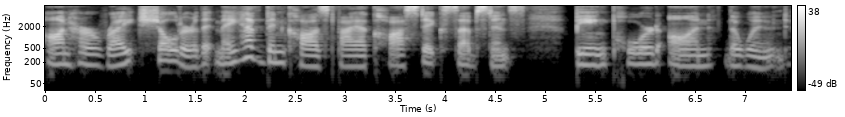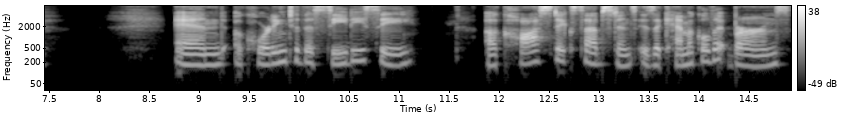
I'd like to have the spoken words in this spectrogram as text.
on her right shoulder that may have been caused by a caustic substance being poured on the wound. And according to the CDC, a caustic substance is a chemical that burns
